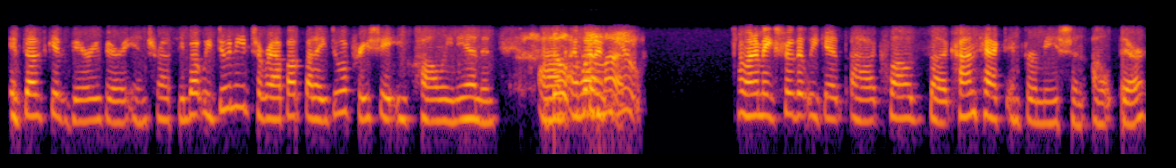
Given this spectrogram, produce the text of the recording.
it does get very, very interesting. But we do need to wrap up. But I do appreciate you calling in. And um, no, I want to I want to make sure that we get uh, Cloud's uh, contact information out there.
